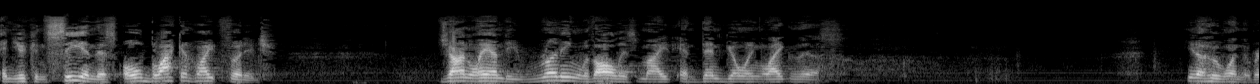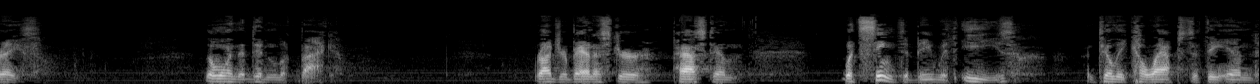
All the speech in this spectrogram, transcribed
And you can see in this old black and white footage, John Landy running with all his might and then going like this. You know who won the race? The one that didn't look back. Roger Bannister passed him what seemed to be with ease until he collapsed at the end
